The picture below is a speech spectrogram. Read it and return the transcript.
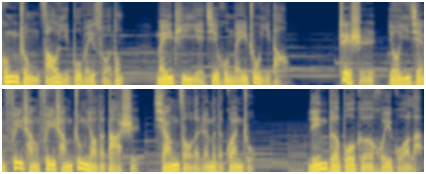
公众早已不为所动。媒体也几乎没注意到，这时有一件非常非常重要的大事抢走了人们的关注：林德伯格回国了。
